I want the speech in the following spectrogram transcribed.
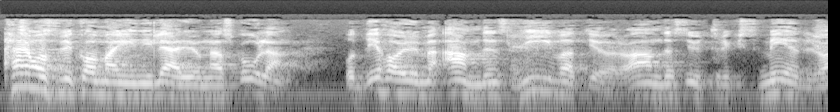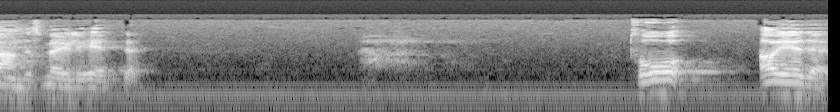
Här måste vi komma in i lärjungaskolan, och det har ju med Andens liv att göra, och Andens uttrycksmedel och Andens möjligheter. Två av eder,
